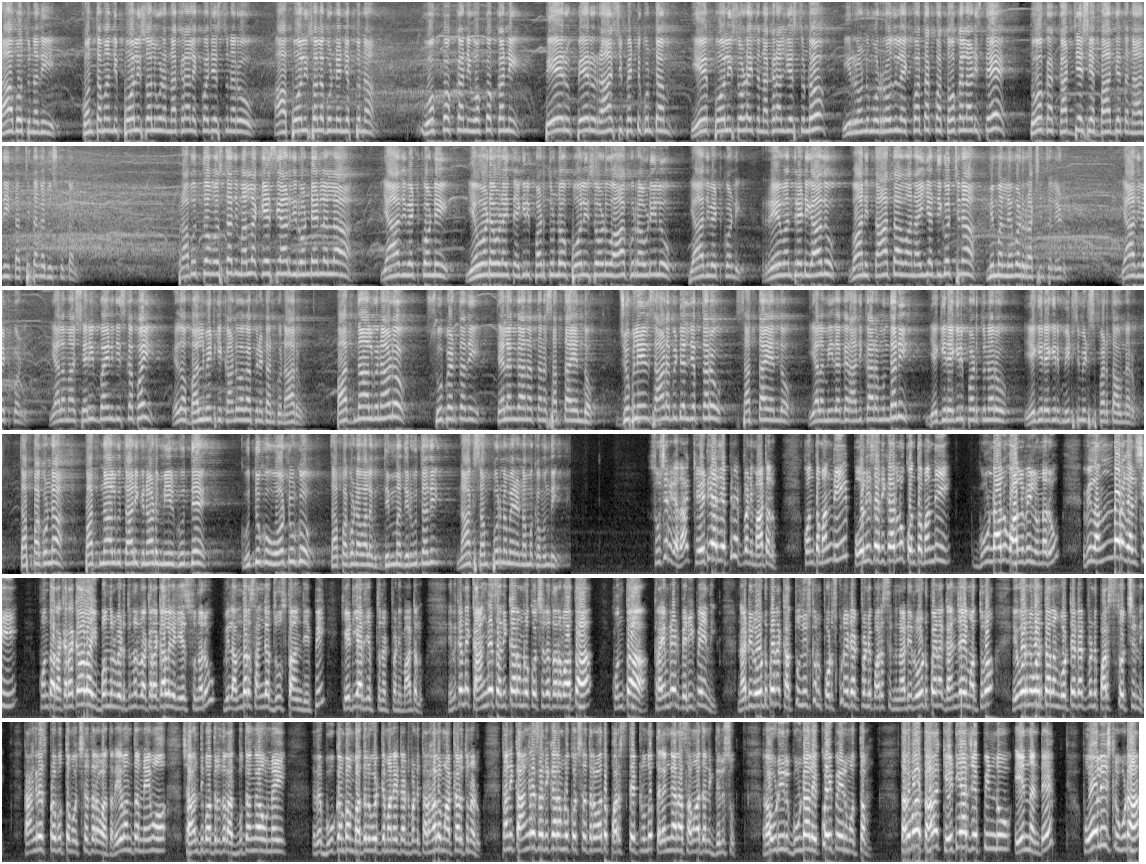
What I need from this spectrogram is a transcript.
రాబోతున్నది. కొంతమంది పోలీసు వాళ్ళు కూడా నకరాలు ఎక్కువ చేస్తున్నారు. ఆ పోలీసు వాళ్ళకు కూడా నేను చెప్తున్నా. ఒక్కొక్కరిని ఒక్కొక్కరిని పేరు పేరు రాసి పెట్టుకుంటాం. ఏ పోలీసోడైతే నకరాలు చేస్తుండో ఈ రెండు మూడు రోజులు ఎక్కువ తక్కువ తోకలాడిస్తే తోక కట్ చేసే బాధ్యత నాది ఖచ్చితంగా చూసుకుంటాం. ప్రభుత్వం వస్తుంది మళ్ళా కేసీఆర్ది రెండేళ్ళల్లా. యాది పెట్టుకోండి. ఎవడెవడైతే ఎగిరి పడుతుండో పోలీసోడు ఆకు రౌడీలు యాది పెట్టుకోండి. రేవంత్ రెడ్డి కాదు వాని తాత వాని అయ్య దిగొచ్చినా మిమ్మల్ని ఎవడు రక్షించలేడు. యాది పెట్టుకోండి. ఇలా మా షరీఫ్ బాయిని తీసుకుపోయి ఏదో బల్మీట్కి కండువ కప్పినట్టు అనుకున్నారు. పద్నాలుగు నాడు చూపెడుతుంది తెలంగాణ తన సత్తా ఏందో. జూబ్లీల్స్ ఆడబిడ్డలు చెప్తారు సత్తా ఏందో. ఇలా మీ దగ్గర అధికారం ఉందని ఎగిరెగిరి పడుతున్నారు ఎగిరెగిరి మిడిసి మిడిసి పడతా ఉన్నారు. తప్పకుండా పద్నాలుగు తారీఖు నాడు మీరు గుద్దే గుద్దుకు ఓటుకు తప్పకుండా వాళ్ళకు దిమ్మ తిరుగుతుంది. నాకు సంపూర్ణమైన నమ్మకం ఉంది. చూసారు కదా కేటీఆర్ చెప్పినటువంటి మాటలు. కొంతమంది పోలీస్ అధికారులు కొంతమంది గూండాలు వాళ్ళు వీళ్ళు ఉన్నారు. వీళ్ళందరూ కలిసి కొంత రకరకాల ఇబ్బందులు పెడుతున్నారు రకరకాలుగా చేస్తున్నారు. వీళ్ళందరూ సంగతి చూస్తా అని చెప్పి కేటీఆర్ చెప్తున్నటువంటి మాటలు. ఎందుకంటే కాంగ్రెస్ అధికారంలోకి వచ్చిన తర్వాత కొంత క్రైమ్ రేట్ పెరిగిపోయింది. నడి రోడ్డు పైన కత్తులు తీసుకొని పొడుచుకునేటటువంటి పరిస్థితి నడి రోడ్డు పైన గంజాయి మత్తులో ఎవరిని పడితే వాళ్ళని కొట్టేటటువంటి పరిస్థితి వచ్చింది. కాంగ్రెస్ ప్రభుత్వం వచ్చిన తర్వాత రేవంత్ అన్నేమో శాంతి భద్రతలు అద్భుతంగా ఉన్నాయి లేదా భూకంపం బద్దలు కొట్టమనేటటువంటి తరహాలో మాట్లాడుతున్నాడు. కానీ కాంగ్రెస్ అధికారంలోకి వచ్చిన తర్వాత పరిస్థితి ఎట్లుందో తెలంగాణ సమాజానికి తెలుసు. రౌడీలు గుండాలు ఎక్కువైపోయారు మొత్తం. తర్వాత కేటీఆర్ చెప్పిండు ఏంటంటే పోలీసులు కూడా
